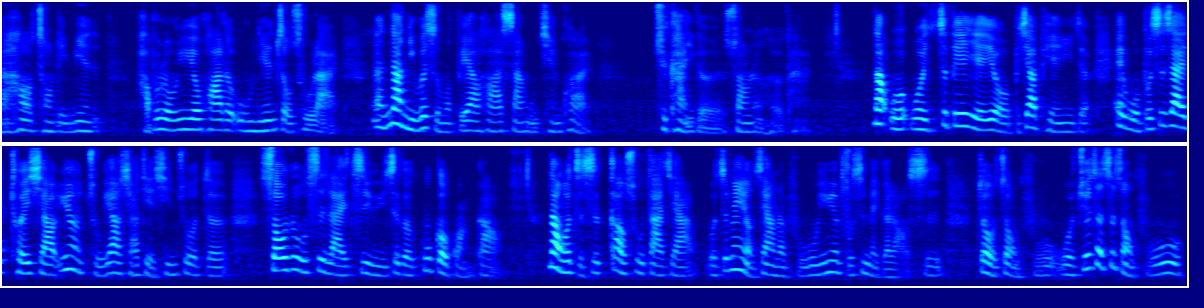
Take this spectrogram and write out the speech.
然后从里面好不容易又花了五年走出来。那那你为什么不要花三五千块去看一个双人合拍？那我我这边也有比较便宜的。哎，我不是在推销，因为主要小铁星座的收入是来自于这个 Google 广告。那我只是告诉大家，我这边有这样的服务，因为不是每个老师都有这种服务。我觉得这种服务。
